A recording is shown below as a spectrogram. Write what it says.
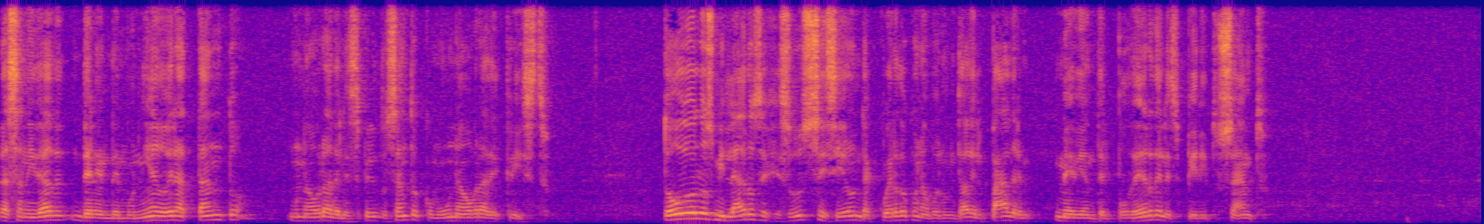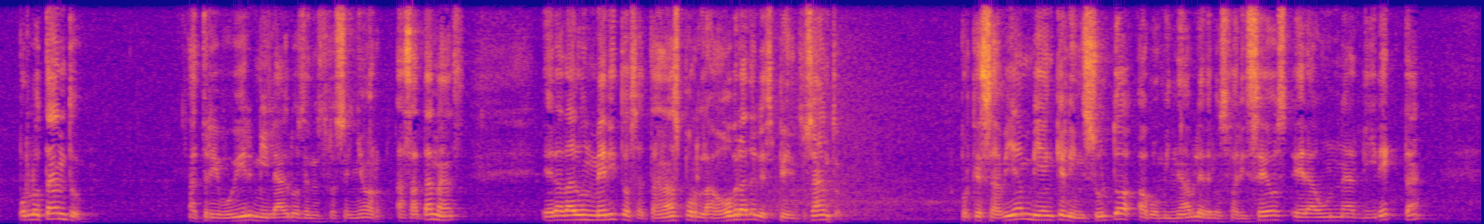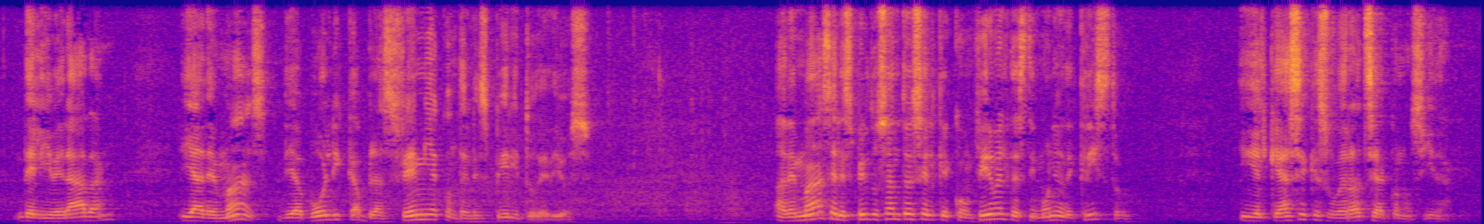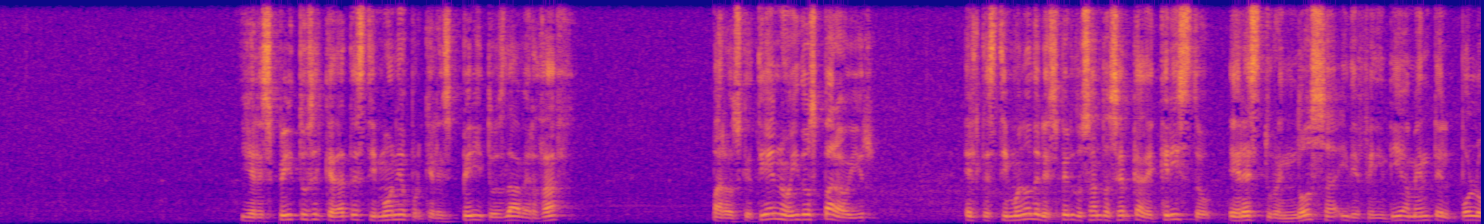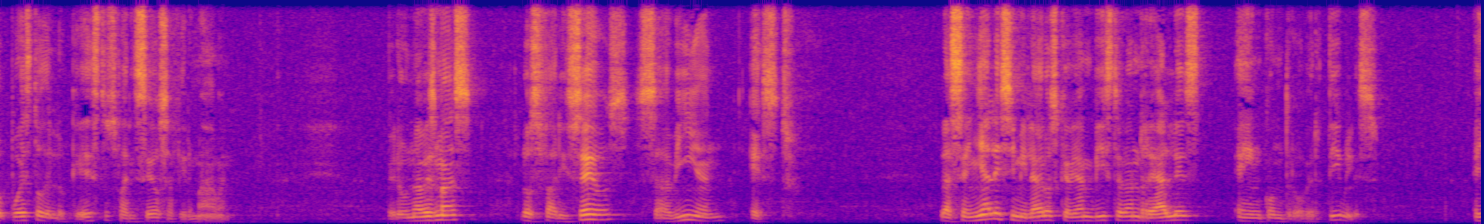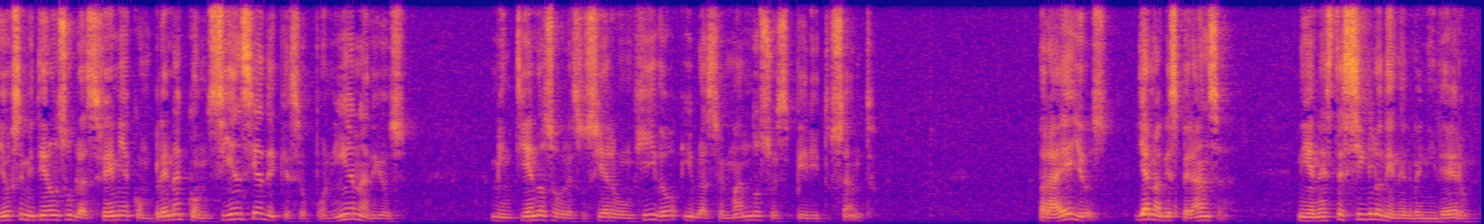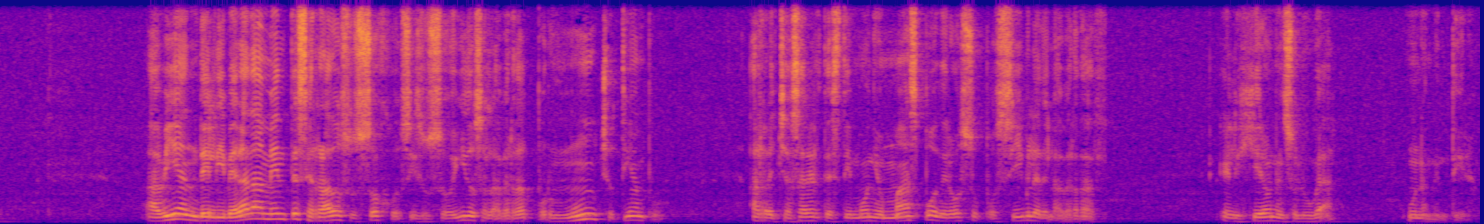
la sanidad del endemoniado era tanto una obra del Espíritu Santo como una obra de Cristo. Todos los milagros de Jesús se hicieron de acuerdo con la voluntad del Padre mediante el poder del Espíritu Santo. Por lo tanto, atribuir milagros de nuestro Señor a Satanás era dar un mérito a Satanás por la obra del Espíritu Santo, porque sabían bien que el insulto abominable de los fariseos era una directa deliberada y además diabólica blasfemia contra el Espíritu de Dios. Además, el Espíritu Santo es el que confirma el testimonio de Cristo y el que hace que su verdad sea conocida. Y el Espíritu es el que da testimonio porque el Espíritu es la verdad. Para los que tienen oídos para oír, el testimonio del Espíritu Santo acerca de Cristo era estruendosa y definitivamente el polo opuesto de lo que estos fariseos afirmaban. Pero una vez más, los fariseos sabían esto. Las señales y milagros que habían visto eran reales e incontrovertibles. Ellos emitieron su blasfemia con plena conciencia de que se oponían a Dios, mintiendo sobre su siervo ungido y blasfemando su Espíritu Santo. Para ellos ya no había esperanza, ni en este siglo ni en el venidero. Habían deliberadamente cerrado sus ojos y sus oídos a la verdad por mucho tiempo, al rechazar el testimonio más poderoso posible de la verdad. Eligieron en su lugar una mentira.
